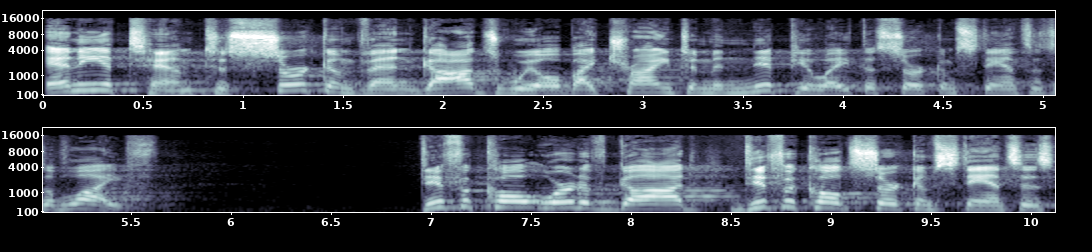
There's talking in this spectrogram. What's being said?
any attempt to circumvent God's will by trying to manipulate the circumstances of life. Difficult word of God, difficult circumstances.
